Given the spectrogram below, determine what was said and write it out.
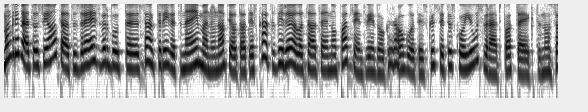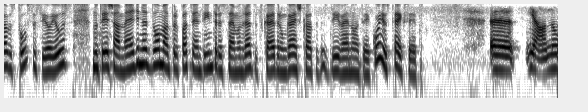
Man gribētos jautāt uzreiz, varbūt eh, sākt ar Ivetu Neimanu un apjautāties, kā tad ir realitātē no pacientu viedokļa raugoties, kas ir tas, ko jūs varētu pateikt no savas puses, jo jūs, nu, tiešām mēģināt domāt par pacientu interesēm un redzat skaidru un gaišu, kā tas dzīvē notiek. Ko jūs teiksiet? Uh, jā, nu,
